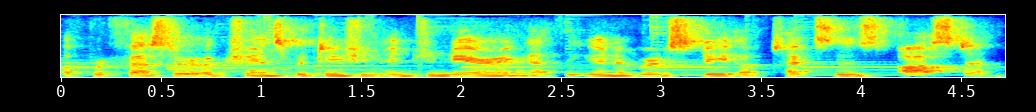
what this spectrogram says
a professor of transportation engineering at the University of Texas, Austin.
